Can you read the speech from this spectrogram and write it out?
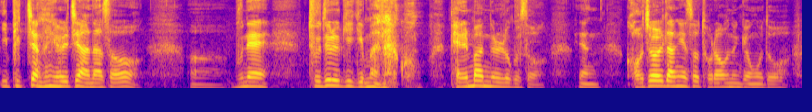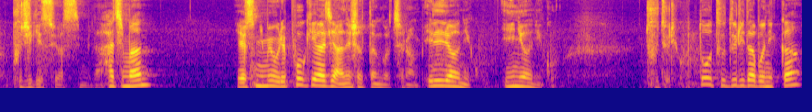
이 빗장을 열지 않아서 어, 문에 두들기기만 하고 벨만 누르고서 그냥 거절당해서 돌아오는 경우도 부지기수였습니다. 하지만 예수님이 우리 포기하지 않으셨던 것처럼 1년이고 2년이고 두드리고 또 두드리다 보니까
